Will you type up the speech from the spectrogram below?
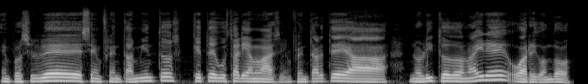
en posibles enfrentamientos, ¿qué te gustaría más? ¿Enfrentarte a Nolito Donaire o a Rigondó?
